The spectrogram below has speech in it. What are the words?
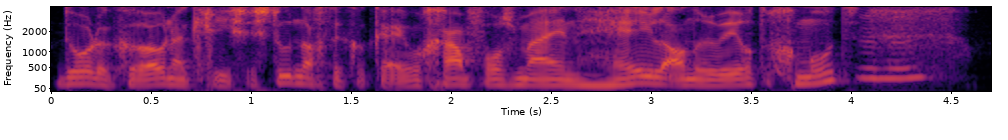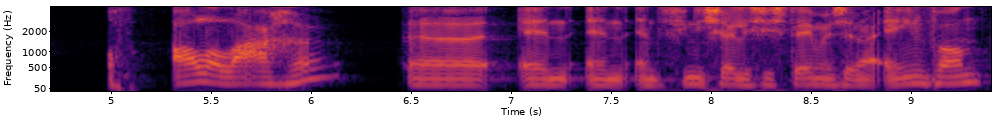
Door de coronacrisis. Toen dacht ik oké, we gaan volgens mij een hele andere wereld tegemoet. Op alle lagen. Eh, en, en, en het financiële systeem is er daar één van.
